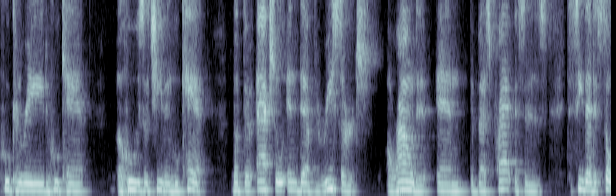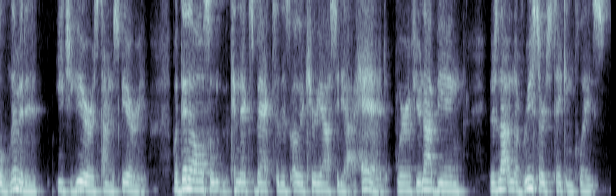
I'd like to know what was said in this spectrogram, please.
who can read who can't who's achieving who can't but the actual in-depth research around it and the best practices to see that it's so limited each year is kind of scary but then it also connects back to this other curiosity i had where if you're not being there's not enough research taking place.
